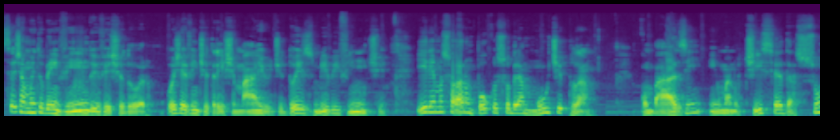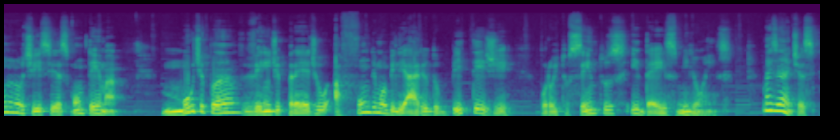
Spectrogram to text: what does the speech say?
Seja muito bem-vindo, investidor. Hoje é 23 de maio de 2020 e iremos falar um pouco sobre a Multiplan, com base em uma notícia da Suno Notícias com tema Multiplan vende prédio a fundo imobiliário do BTG por 810 milhões. Mas antes,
